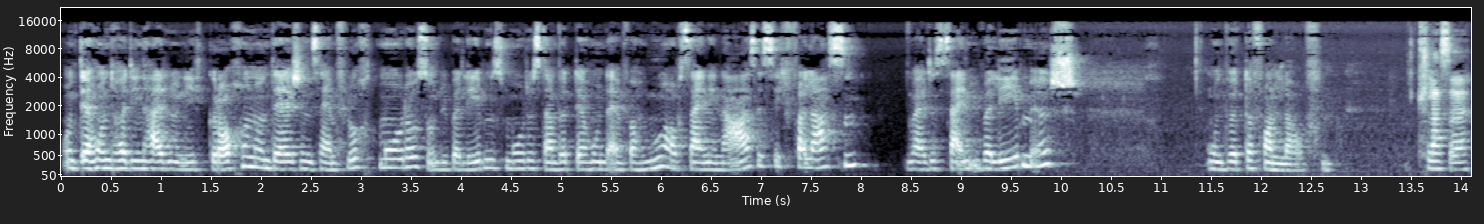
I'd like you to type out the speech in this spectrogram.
und der Hund hat ihn halt noch nicht gerochen und der ist in seinem Fluchtmodus und Überlebensmodus, dann wird der Hund einfach nur auf seine Nase sich verlassen, weil das sein Überleben ist und wird davonlaufen. Klasse.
